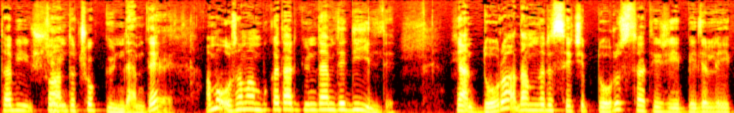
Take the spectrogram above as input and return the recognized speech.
tabii şu Çevik. anda çok gündemde. Evet. Ama o zaman bu kadar gündemde değildi. Yani doğru adamları seçip doğru stratejiyi belirleyip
